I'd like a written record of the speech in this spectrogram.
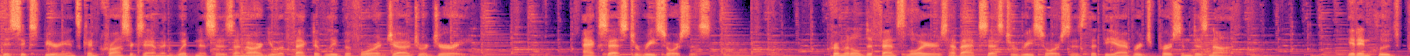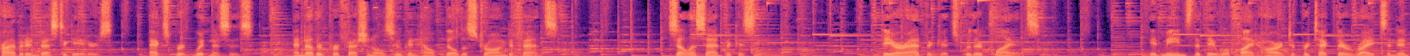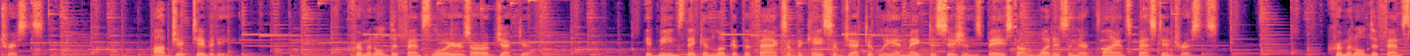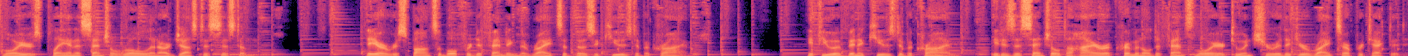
This experience can cross examine witnesses and argue effectively before a judge or jury. Access to resources. Criminal defense lawyers have access to resources that the average person does not. It includes private investigators, expert witnesses, and other professionals who can help build a strong defense. Zealous advocacy. They are advocates for their clients. It means that they will fight hard to protect their rights and interests. Objectivity. Criminal defense lawyers are objective. It means they can look at the facts of the case objectively and make decisions based on what is in their client's best interests. Criminal defense lawyers play an essential role in our justice system. They are responsible for defending the rights of those accused of a crime. If you have been accused of a crime, it is essential to hire a criminal defense lawyer to ensure that your rights are protected.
